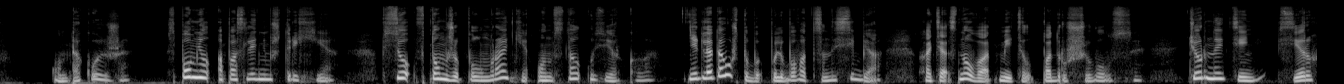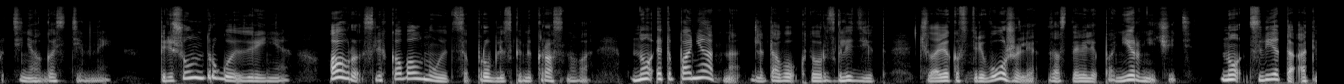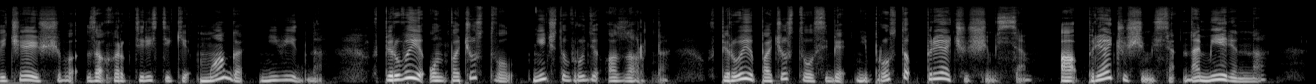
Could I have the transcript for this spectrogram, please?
Он такой же. Вспомнил о последнем штрихе. Все в том же полумраке он встал у зеркала. Не для того, чтобы полюбоваться на себя, хотя снова отметил подросшие волосы. Черная тень в серых тенях гостиной. Перешел на другое зрение. Аура слегка волнуется проблесками красного – но это понятно для того, кто разглядит. Человека встревожили, заставили понервничать. Но цвета, отвечающего за характеристики мага, не видно. Впервые он почувствовал нечто вроде азарта. Впервые почувствовал себя не просто прячущимся, а прячущимся намеренно.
